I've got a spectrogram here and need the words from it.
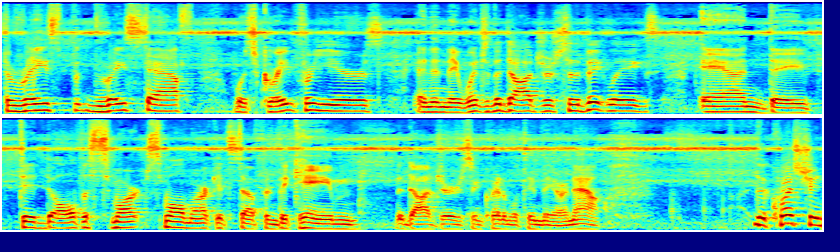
the Rays, the Rays staff was great for years, and then they went to the Dodgers to the big leagues, and they did all the smart small market stuff and became the Dodgers' incredible team they are now. The question,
